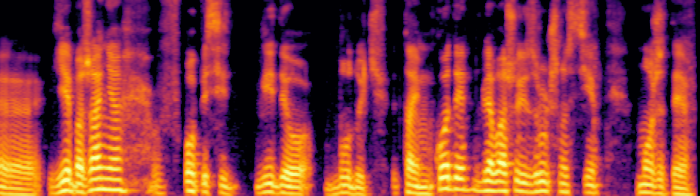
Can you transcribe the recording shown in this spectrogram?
е, є бажання, в описі відео будуть тайм-коди для вашої зручності. Можете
